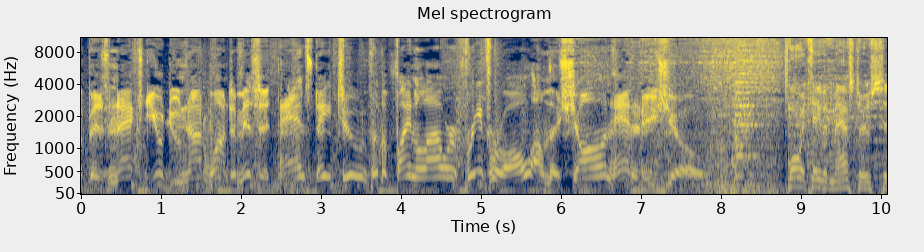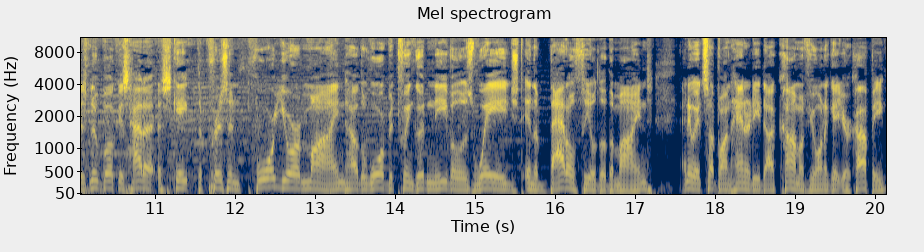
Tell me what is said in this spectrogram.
Roundup is next. You do not want to miss it. And stay tuned for the final hour free for all on the Sean Hannity Show. More with David Masters. His new book is How to Escape the Prison for Your Mind, how the war between good and evil is waged in the battlefield of the mind. Anyway, it's up on Hannity.com if you want to get your copy.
